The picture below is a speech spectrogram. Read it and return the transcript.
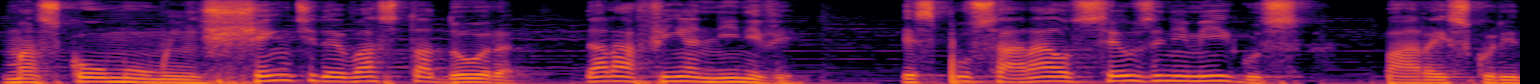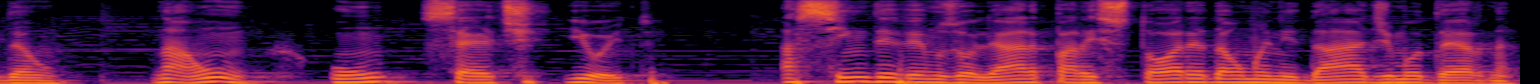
mas como uma enchente devastadora dará fim a Nínive, expulsará os seus inimigos para a escuridão. Naum 1, 7 e 8. Assim devemos olhar para a história da humanidade moderna,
